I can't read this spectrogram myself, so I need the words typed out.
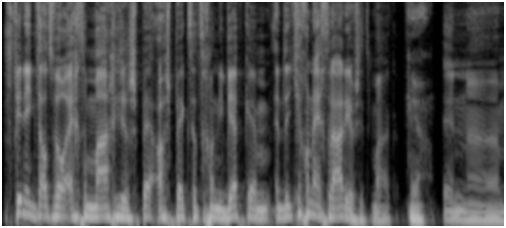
vind ik dat wel echt een magisch aspe- aspect. Dat gewoon die webcam... en dat je gewoon echt radio zit te maken. Ja. En ehm,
